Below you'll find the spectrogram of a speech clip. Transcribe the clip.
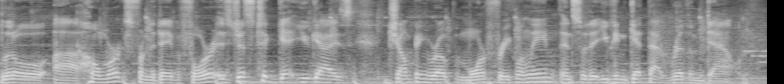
little uh, homeworks from the day before is just to get you guys jumping rope more frequently and so that you can get that rhythm down.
